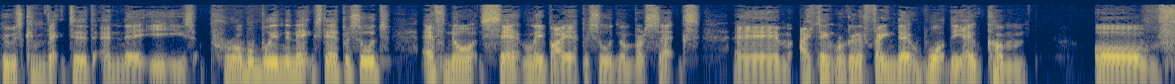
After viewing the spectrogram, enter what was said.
who was convicted in the eighties, probably in the next episode. If not, certainly by episode number six. Um, I think we're going to find out what the outcome of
